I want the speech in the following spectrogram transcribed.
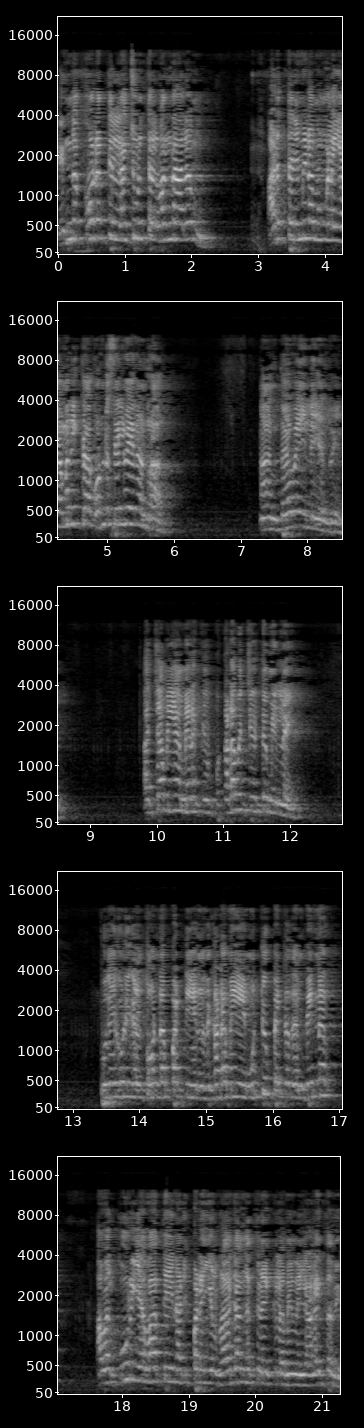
எந்த கோணத்தில் அச்சுறுத்தல் வந்தாலும் அடுத்த நிமிடம் உங்களை அமெரிக்கா கொண்டு செல்வேன் என்றார். நான் தேவையில்லை என்றேன். அச்சமயம் எனக்கு கடவுச்சீட்டும் இல்லை. புதைகுழிகள் தோண்டப்பட்டு எனது கடமையை முற்று பெற்றதன் பின்னர் அவர் கூறிய வார்த்தையின் அடிப்படையில் ராஜாங்க திணைக்களம் என்னை அழைத்தது.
